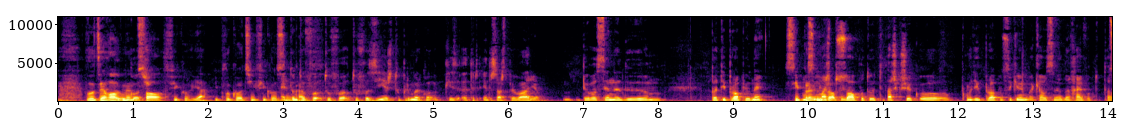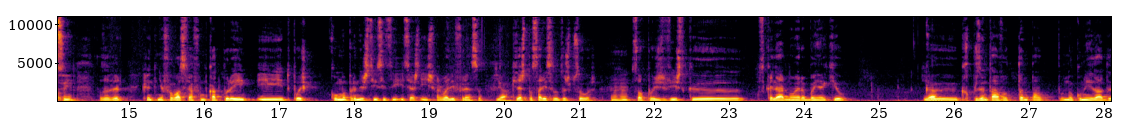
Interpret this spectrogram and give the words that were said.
pelo desenvolvimento Pelo pessoal ficou, yeah, e pelo coaching ficou assim. então um tu, tu, tu fazias, tu primeiro entraste pela área, pela cena de hum, para ti próprio, né? Sim, para mim mais próprio. pessoal, para tu tentares crescer uh, contigo próprio, não sei o quê, aquela cena da raiva que tu estás Sim. estás a ver, que a gente tinha falado, se calhar foi um bocado por aí, e depois, como aprendeste isso e disseste, isto faz bem a diferença, Yeah. quiseste passar isso a outras pessoas. Uhum. Só depois viste que se calhar não era bem aquilo que, Yeah. que representava tanto para, na comunidade,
